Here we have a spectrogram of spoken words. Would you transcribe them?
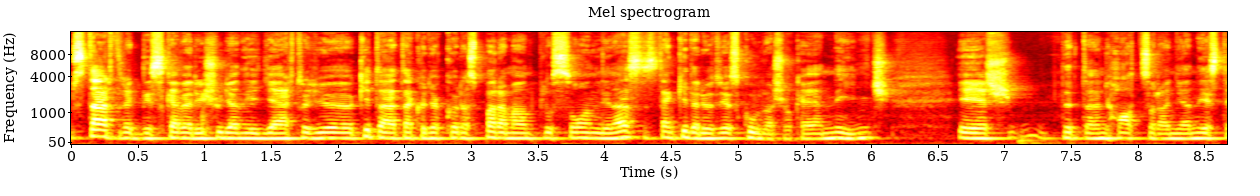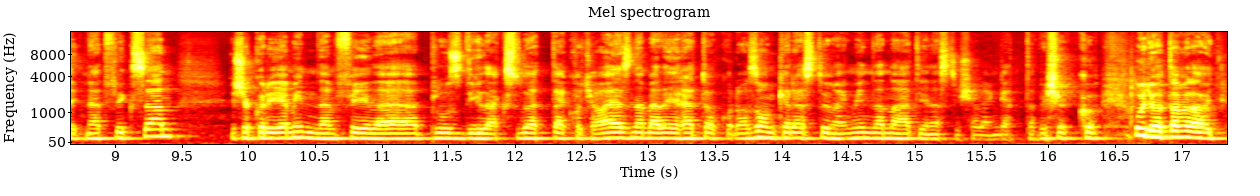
Star Trek Discovery is ugyanígy járt, hogy kitalálták, hogy akkor az Paramount Plus only lesz, aztán kiderült, hogy ez kurva sok helyen nincs, és hatszor annyian nézték Netflixen, és akkor ilyen mindenféle plusz dílek születtek, hogyha ez nem elérhető, akkor azon keresztül, meg minden, hát én ezt is elengedtem, és akkor úgy voltam vele, hogy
